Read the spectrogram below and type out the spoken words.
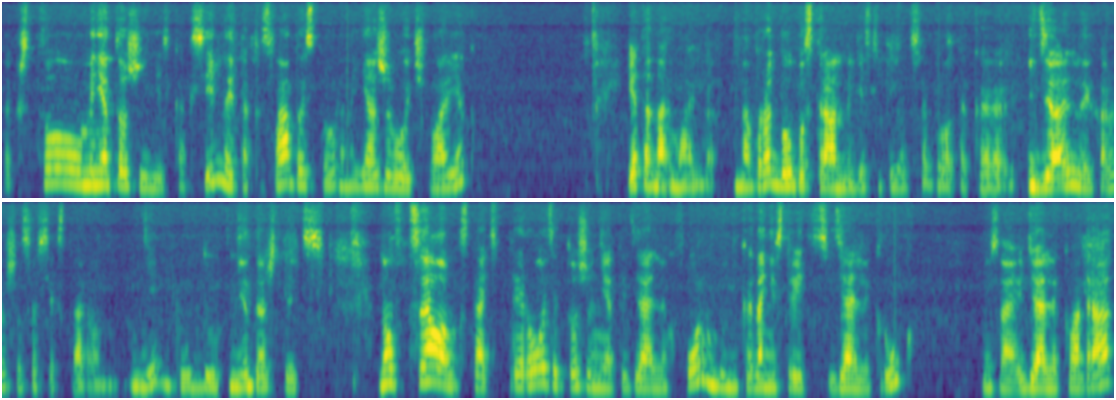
Так что у меня тоже есть как сильные, так и слабые стороны. Я живой человек, и это нормально. Наоборот, было бы странно, если бы я вся была такая идеальная и хорошая со всех сторон. Не буду, не дождетесь. Но в целом, кстати, в природе тоже нет идеальных форм. Вы никогда не встретите идеальный круг, не знаю, идеальный квадрат.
